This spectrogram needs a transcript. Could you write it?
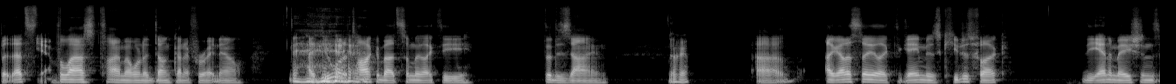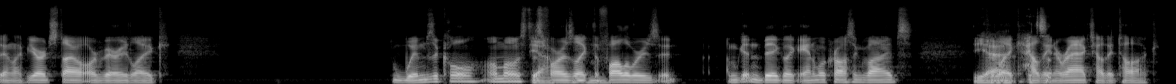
But that's Yeah. the last time I want to dunk on it for right now. I do want to talk about something like the the design. Okay. Uh, I gotta say, like the game is cute as fuck. The animations and like the art style are very like whimsical almost as far as like the Mhm. followers. It, I'm getting big like Animal Crossing vibes yeah for like how it's, they interact, how they talk.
